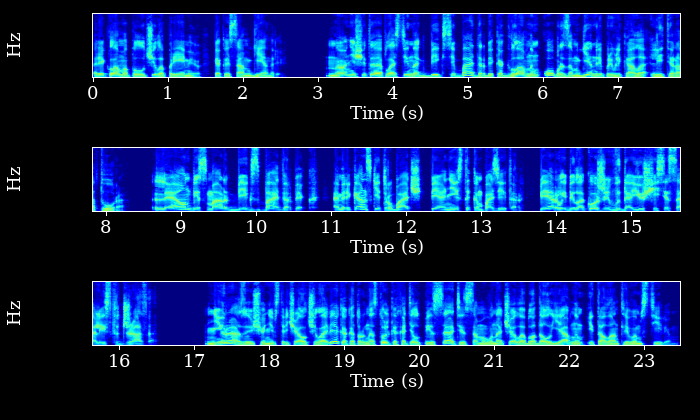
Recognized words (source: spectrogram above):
Реклама получила премию, как и сам Генри. Но не считая пластинок Бикси Байдербека, главным образом Генри привлекала литература. Леон Бисмарк Бикс Байдербек, американский трубач, пианист и композитор, Первый белокожий выдающийся солист джаза. Ни разу еще не встречал человека, который настолько хотел писать и с самого начала обладал явным и талантливым стилем.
